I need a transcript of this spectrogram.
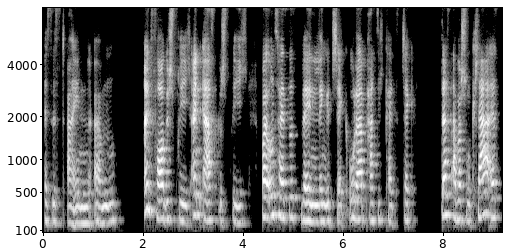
es ist ein, ähm, ein Vorgespräch, ein Erstgespräch. Bei uns heißt es Wellenlänge-Check oder Passigkeitscheck. Dass aber schon klar ist,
